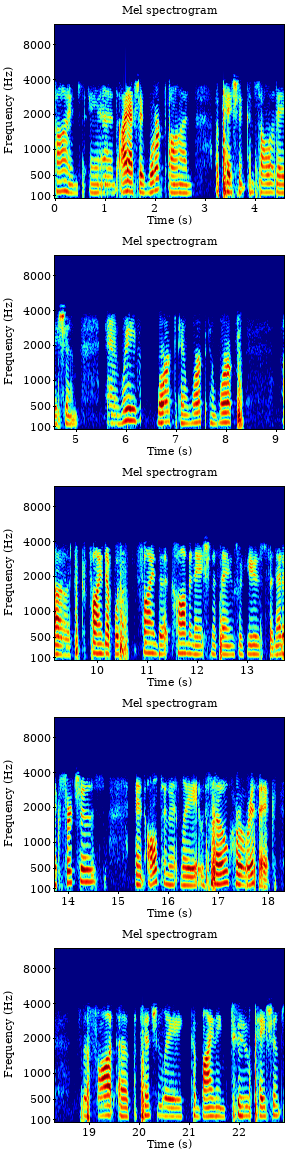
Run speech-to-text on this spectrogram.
times. And I actually worked on a patient consolidation and we worked and worked and worked uh, to find up with find the combination of things. We used phonetic searches, and ultimately it was so horrific. The thought of potentially combining two patients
